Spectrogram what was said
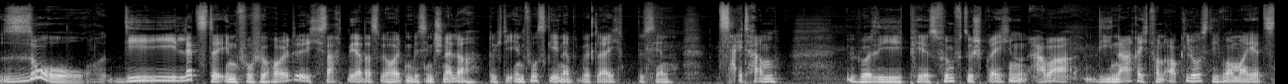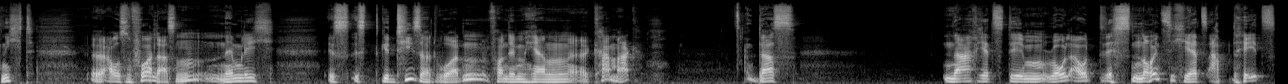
So, die letzte Info für heute. Ich sagte ja, dass wir heute ein bisschen schneller durch die Infos gehen, damit wir gleich ein bisschen Zeit haben, über die PS5 zu sprechen. Aber die Nachricht von Oculus, die wollen wir jetzt nicht äh, außen vor lassen. Nämlich, es ist geteasert worden von dem Herrn äh, Kamak, dass nach jetzt dem Rollout des 90 Hertz Updates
